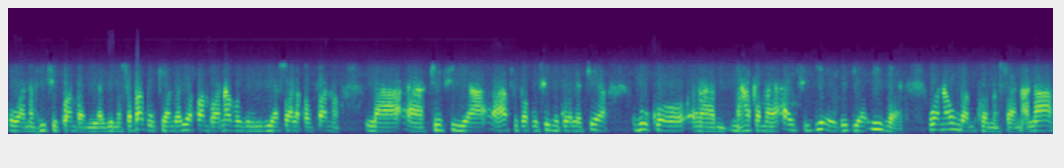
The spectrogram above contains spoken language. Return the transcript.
wanahisi kwamba ni lazima, sababu ukiangalia kwamba wanavyozungumzia swala kwa mfano la uh, kesi ya Afrika Kusini kuelekea huko um, mahakama ya ICJ dhidi ya Israel wanaunga mkono sana. Na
